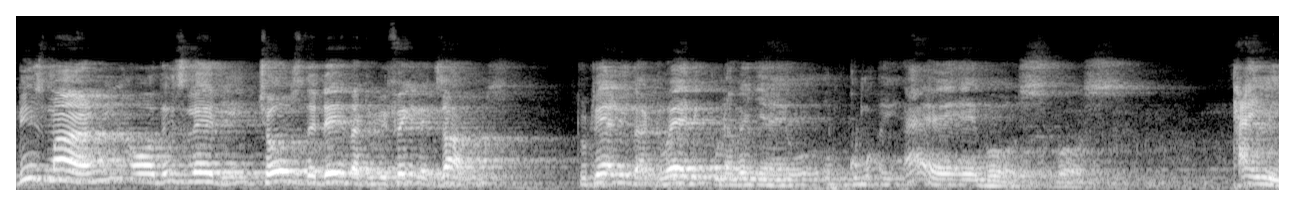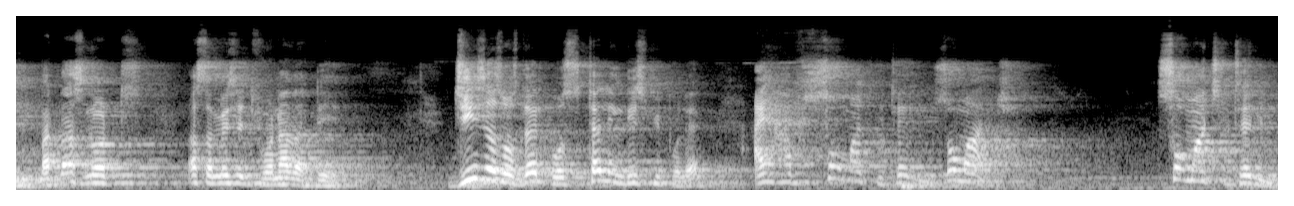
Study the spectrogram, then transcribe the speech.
This man or this lady chose the day that we fail exams to tell you that where kuna venye eh, boss, boss. Timing. But that's not that's a message for another day. Jesus was then was telling these people, eh, I have so much to tell you, so much. So much to tell you.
